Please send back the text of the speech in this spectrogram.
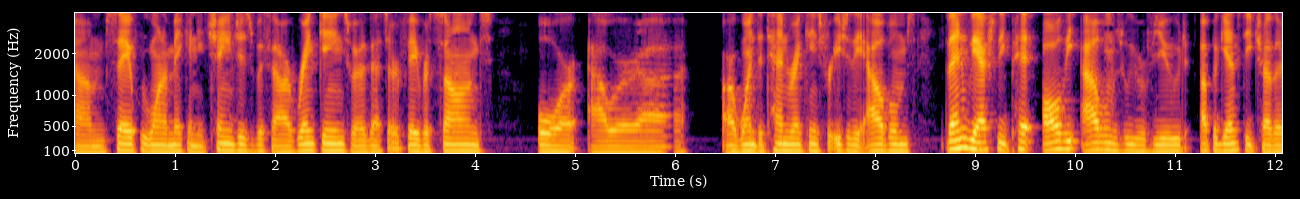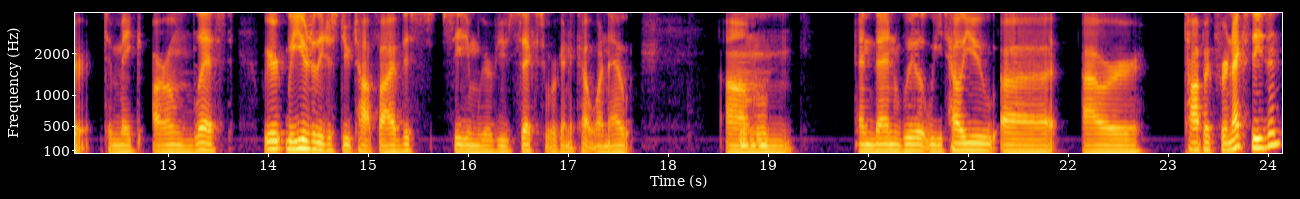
um, say if we want to make any changes with our rankings, whether that's our favorite songs or our uh, our one to ten rankings for each of the albums. Then we actually pit all the albums we reviewed up against each other to make our own list. We we usually just do top five. This season we reviewed six, so we're gonna cut one out. Um, and then we'll we tell you uh our topic for next season.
